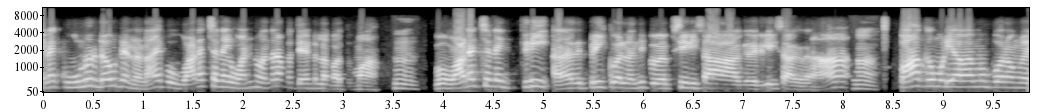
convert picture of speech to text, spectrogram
எனக்கு இன்னொரு டவுட் என்னன்னா இப்போ வடச்சென்னை ஒன் வந்து நம்ம தியேட்டர்ல பார்த்தோமா. இப்போ வடச்சென்னை த்ரீ அதாவது ப்ரீக்வல் வந்து இப்போ வெப் சீரிஸா ஆகுது ரிலீஸ் ஆகுதுன்னா. பார்க்க முடியாம போறவங்க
